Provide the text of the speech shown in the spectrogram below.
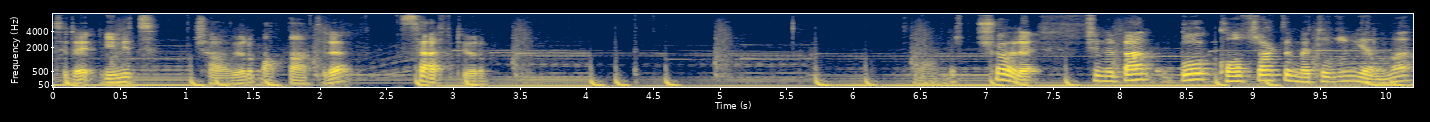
tire init çağırıyorum. Alttan tire self diyorum. Tamamdır. Şöyle. Şimdi ben bu constructor metodunun yanına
